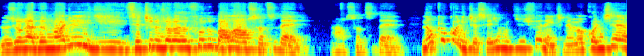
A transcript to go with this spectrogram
no jogador mó de, de- Você tira um jogador do fundo do baú, ah, o Santos deve. Ah, o Santos deve. Não que o Corinthians seja muito diferente, né? Mas o Corinthians, é,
